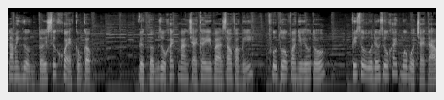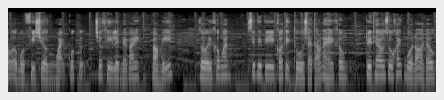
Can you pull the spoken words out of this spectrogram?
làm ảnh hưởng tới sức khỏe công cộng. Việc cấm du khách mang trái cây và rau vào Mỹ phụ thuộc vào nhiều yếu tố. Ví dụ nếu du khách mua một trái táo ở một phi trường ngoại quốc trước khi lên máy bay vào Mỹ rồi không ăn, CPP có tịch thu trái táo này hay không, tùy theo du khách mua nó ở đâu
